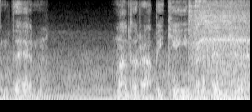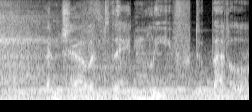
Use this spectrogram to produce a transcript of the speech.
And then, Madara became an Avenger and challenged the Hidden Leaf to battle.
